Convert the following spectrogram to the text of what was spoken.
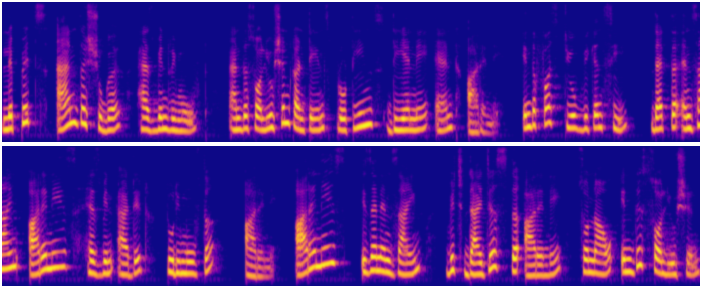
lipids and the sugar has been removed and the solution contains proteins, DNA and RNA. In the first tube we can see that the enzyme RNase has been added to remove the RNA. RNase is an enzyme which digests the RNA. So now in this solution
